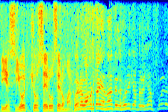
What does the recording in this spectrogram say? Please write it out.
1-800-530-1800, Marco. Bueno, vamos a llamada telefónica, pero ya fuera.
